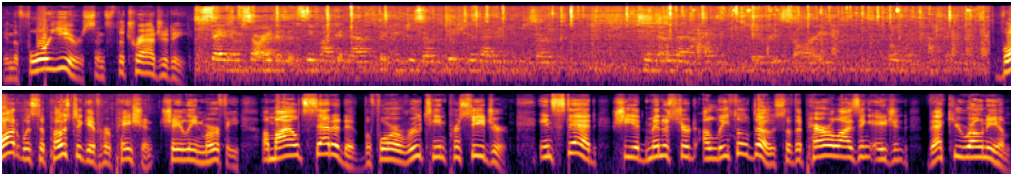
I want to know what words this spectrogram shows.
in the four years since the tragedy. Saying I'm sorry doesn't seem like enough, but you deserve to hear that and you deserve to know that I am very sorry for what happened. Vaught was supposed to give her patient, Charlene Murphey, a mild sedative before a routine procedure. Instead, she administered a lethal dose of the paralyzing agent vecuronium,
